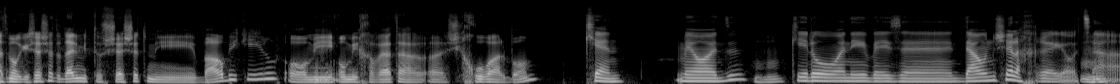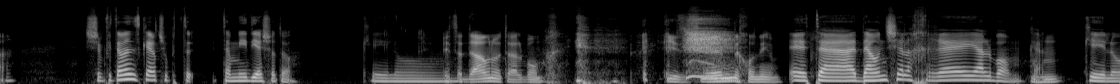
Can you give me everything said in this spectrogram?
את מרגישה שאת עדיין מתאוששת מברבי, כאילו? או, מ, או מחוויית ה- שחרור האלבום? כן, מאוד. כאילו, אני באיזה down של אחרי ההוצאה, שפתאום אני נזכרת שתמיד יש אותו. כאילו... את ה down או את האלבום? כי זה שניהם נכונים. את ה down של אחרי אלבום, כן. מהמם. כאילו,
